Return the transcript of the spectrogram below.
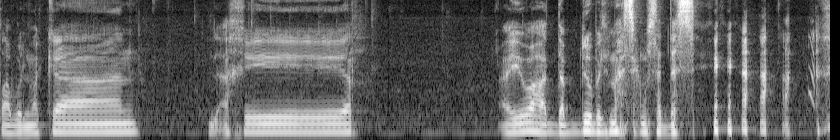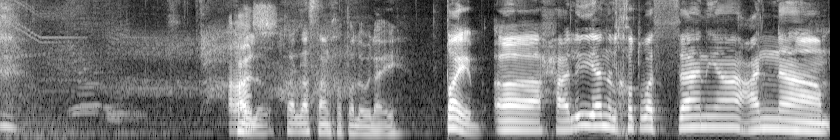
طيب والمكان الأخير. أيوه الدبدوب اللي ماسك مسدس. حلو. خلصنا الخطوة الأولى إيه طيب آه حاليا الخطوة الثانية عندنا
